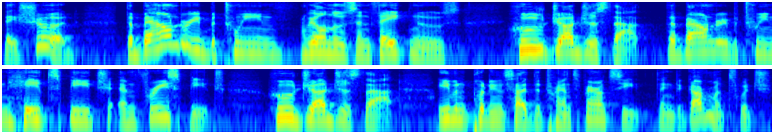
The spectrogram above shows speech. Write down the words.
they should. The boundary between real news and fake news, who judges that? The boundary between hate speech and free speech, who judges that? Even putting aside the transparency thing to governments, which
